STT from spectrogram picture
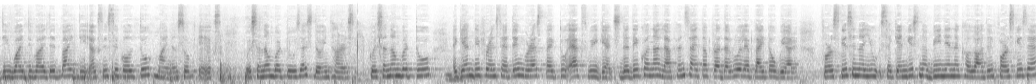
dy divided by dx is equal to minus of ax. Question number 2 says the interest. Question number 2 again differentiating with respect to x we get. the diagonal. left hand side of product rule apply we are. First case na u, second case na b ने ना खला तो first case है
